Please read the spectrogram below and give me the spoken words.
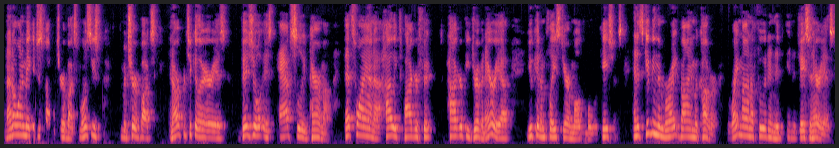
and I don't want to make it just about mature bucks, most of these mature bucks in our particular areas, visual is absolutely paramount. That's why on a highly topography, topography driven area, you can place deer in multiple locations. And it's giving them right volume of cover, right amount of food in, in adjacent areas.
